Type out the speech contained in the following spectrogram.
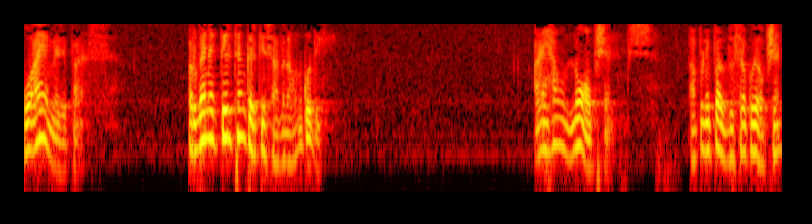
वो आए मेरे पास। और मैंने तीर्थंकर की साधना उनको दी। आई हैव नो ऑप्शन अपने पास दूसरा कोई ऑप्शन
